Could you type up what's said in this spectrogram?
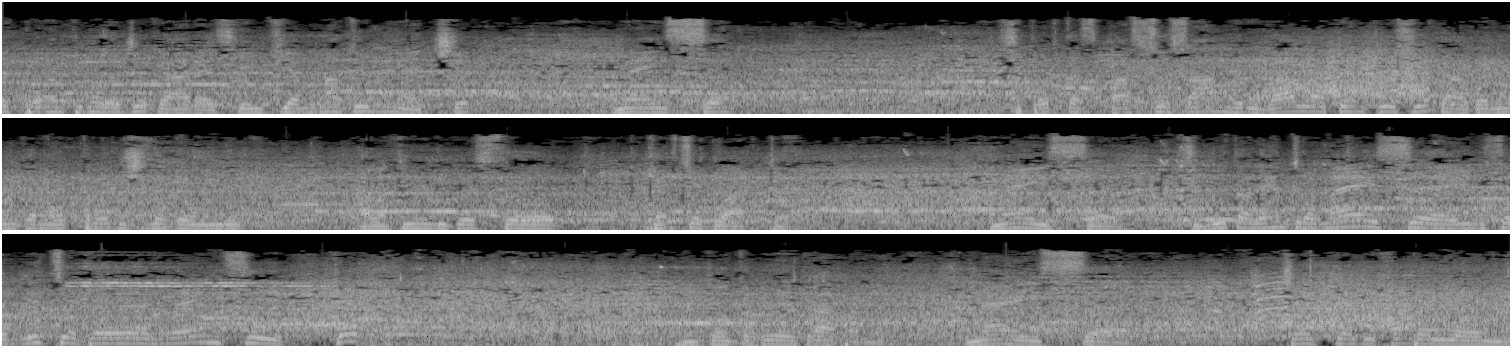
4.41 da giocare, si è infiammato il match. Neis si porta a spasso Sandri, va alla conclusione, quando mancano 13 secondi alla fine di questo terzo quarto. Meis si butta dentro Meis, il servizio per Renzi che un contropiede Trapani. Meis cerca di fare pallone,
